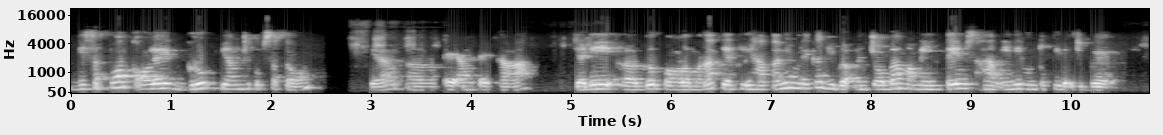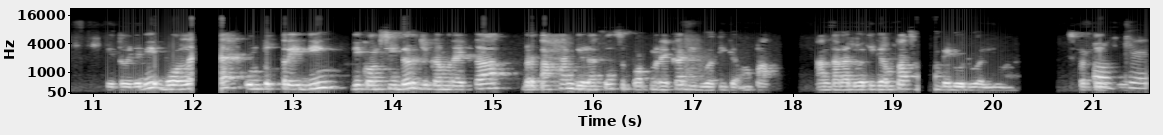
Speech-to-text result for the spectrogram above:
disupport oleh grup yang cukup strong ya uh, eh, EMTK. Jadi uh, grup konglomerat yang kelihatannya mereka juga mencoba memaintain saham ini untuk tidak jebol. Gitu. Jadi boleh untuk trading dikonsider jika mereka bertahan di level support mereka di 234 antara 234 sampai 225. Seperti Oke, okay,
